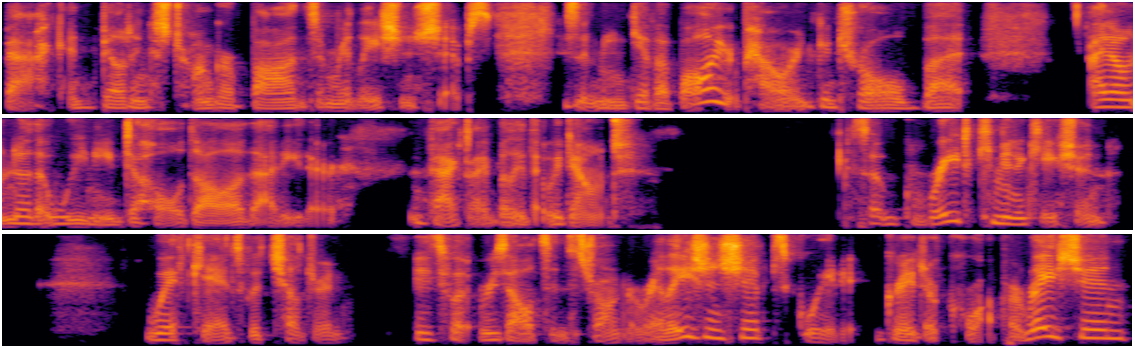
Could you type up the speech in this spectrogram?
back and building stronger bonds and relationships. Doesn't mean give up all your power and control, but I don't know that we need to hold all of that either. In fact, I believe that we don't. So, great communication with kids, with children. It's what results in stronger relationships, greater, greater cooperation.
